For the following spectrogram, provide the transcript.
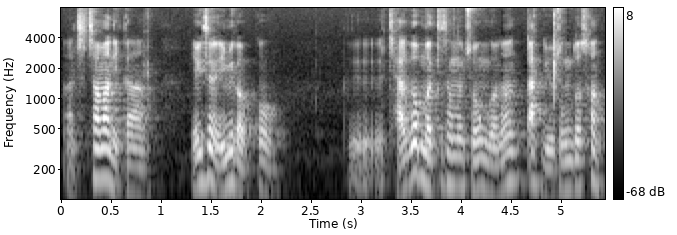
아, 처참하니까 여기서는 의미가 없고 그 작업 멀티 성능 좋은 거는 딱 요 정도 선, 요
